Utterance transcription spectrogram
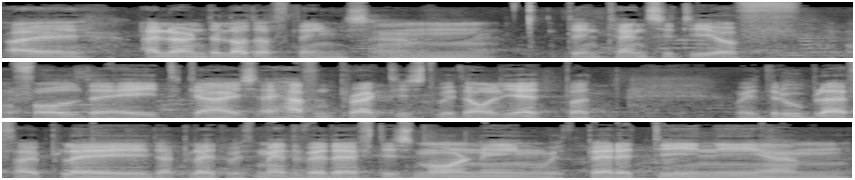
I I learned a lot of things. Um, the intensity of of all the eight guys. I haven't practiced with all yet, but with Rublev I played. I played with Medvedev this morning, with Berrettini. Um,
